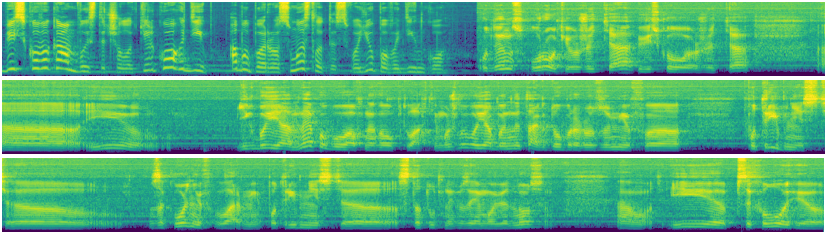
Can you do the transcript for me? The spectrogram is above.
Військовикам вистачило кількох діб, аби переосмислити свою поведінку. Один з уроків життя, військового життя. І якби я не побував на гауптвахті, можливо, я би не так добре розумів е, потрібність е, законів в армії, потрібність е, статутних взаємовідносин і психологію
